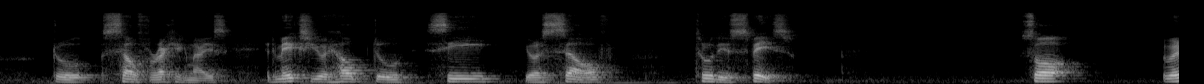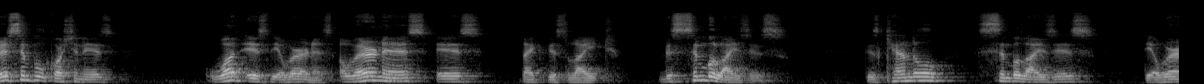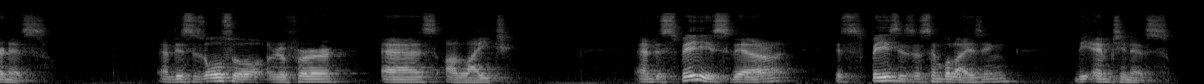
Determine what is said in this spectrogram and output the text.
to self-recognize. it makes you help to see yourself through this space. So, very simple question is, what is the awareness? Awareness is like this light. This symbolizes, this candle symbolizes the awareness. And this is also referred as a light. And the space there, is space is symbolizing the emptiness.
